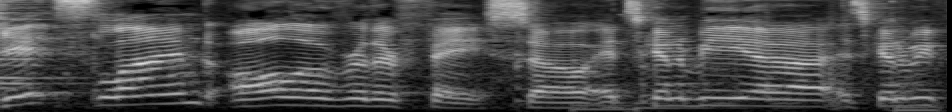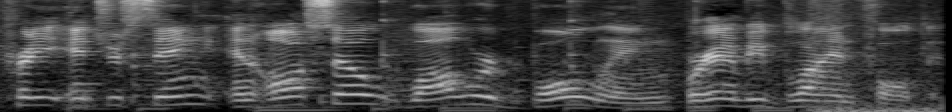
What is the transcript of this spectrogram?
get slimed all over their face. So it's gonna be uh, it's gonna be pretty interesting. And also, while we're bowling, we're gonna be blindfolded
